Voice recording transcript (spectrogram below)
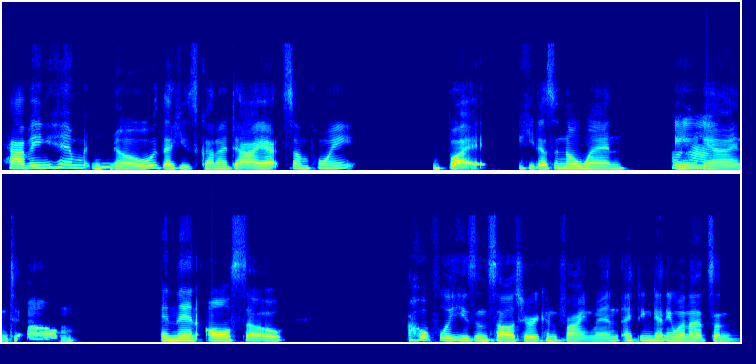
having him know that he's gonna die at some point, but he doesn't know when, hmm and um, and then also hopefully he's in solitary confinement. I think anyone that's on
